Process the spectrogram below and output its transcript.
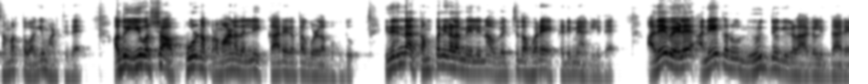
ಸಮರ್ಥವಾಗಿ ಮಾಡ್ತಿದೆ. ಅದು ಈ ವರ್ಷ ಪೂರ್ಣ ಪ್ರಮಾಣದಲ್ಲಿ ಕಾರ್ಯಗತಗೊಳ್ಳಬಹುದು. ಇದರಿಂದ ಕಂಪನಿಗಳ ಮೇಲಿನ ವೆಚ್ಚದ ಹೊರೆ ಕಡಿಮೆ ಆಗಲಿದೆ. ಅದೇ ವೇಳೆ ಅನೇಕರು ನಿರುದ್ಯೋಗಿಗಳಾಗಲಿದ್ದಾರೆ.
